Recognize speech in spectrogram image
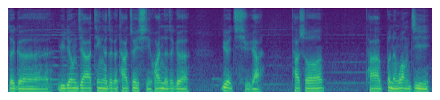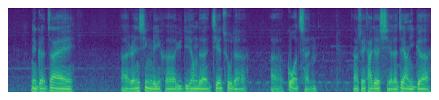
这个于东家听了这个他最喜欢的这个乐曲啊，他说他不能忘记那个在呃人性里和于弟兄的接触的呃过程。那所以他就写了这样一个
